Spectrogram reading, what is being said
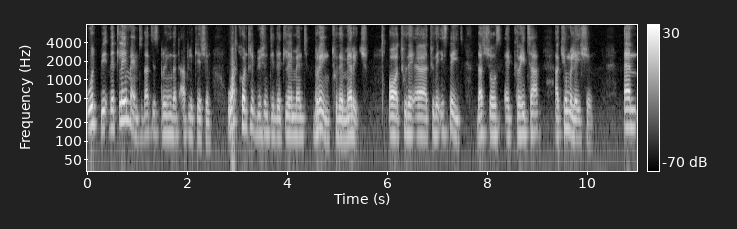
would be the claimant that is bringing that application. What contribution did the claimant bring to the marriage or to the uh, to the estate that shows a greater accumulation? And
